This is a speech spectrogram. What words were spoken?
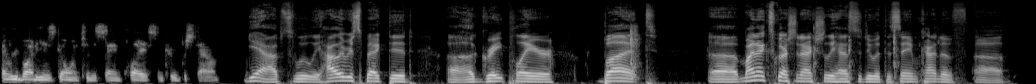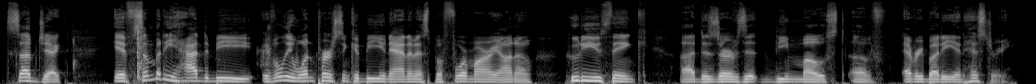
everybody is going to the same place in Cooperstown. Yeah, absolutely. Highly respected, uh, a great player. But uh, my next question actually has to do with the same kind of uh, subject. If somebody had to be, if only one person could be unanimous before Mariano, who do you think uh, deserves it the most of everybody in history?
